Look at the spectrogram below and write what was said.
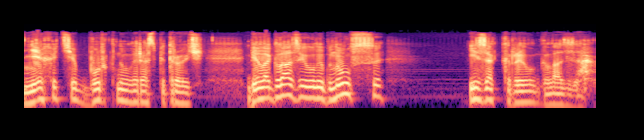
Нехотя буркнул Ирас Петрович. Белоглазый улыбнулся и закрыл глаза.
